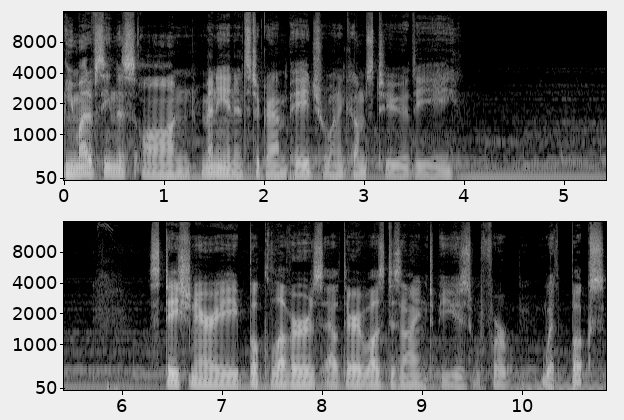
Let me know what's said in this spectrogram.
you might have seen this on many an Instagram page when it comes to the stationery book lovers out there. It was designed to be used for with books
